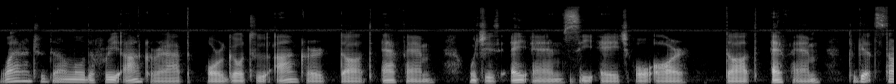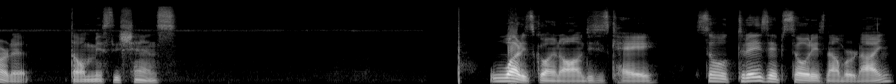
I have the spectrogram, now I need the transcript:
why don't you download the free Anchor app or go to anchor.fm, which is A N C H O R dot FM, to get started? Don't miss this chance. What is going on? This is Kay. So today's episode is number 9.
